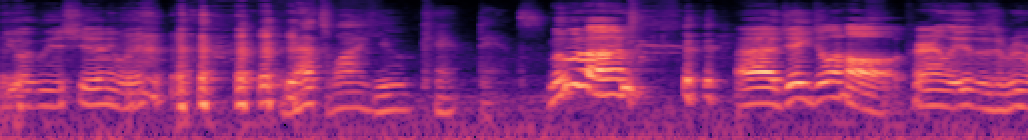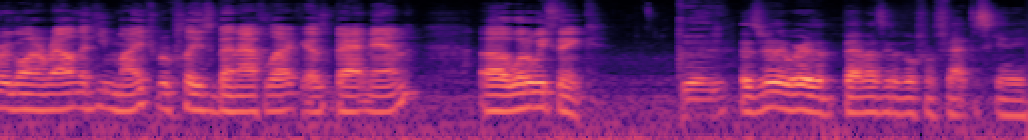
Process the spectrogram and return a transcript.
You ugly as shit, anyway. That's why you can't dance. Moving on. Uh, Jake Gyllenhaal. Apparently, there's a rumor going around that he might replace Ben Affleck as Batman. Uh, what do we think? Good. It's really weird that Batman's gonna go from fat to skinny.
